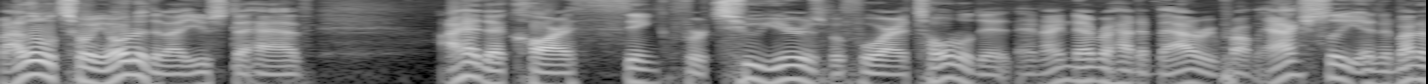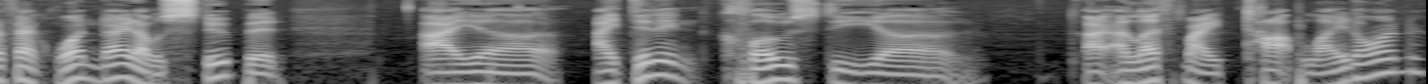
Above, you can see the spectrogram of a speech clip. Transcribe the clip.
My little Toyota that I used to have. I had that car, I think, for two years before I totaled it, and I never had a battery problem. Actually, and a matter of fact, one night I was stupid. I uh, I didn't close the. Uh, I, I left my top light on,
